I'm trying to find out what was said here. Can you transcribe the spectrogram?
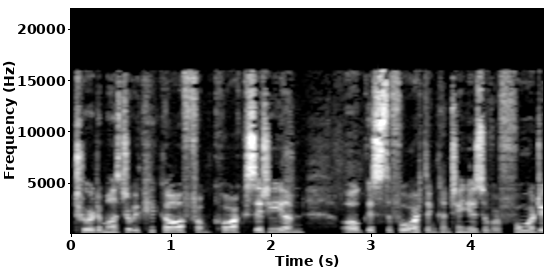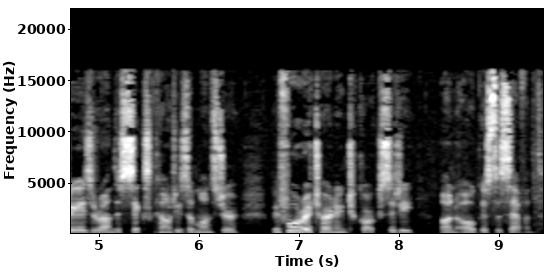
Tour de Munster will kick off from Cork City on August the 4th and continues over four days around the six counties of Munster before returning to Cork City on August the 7th.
